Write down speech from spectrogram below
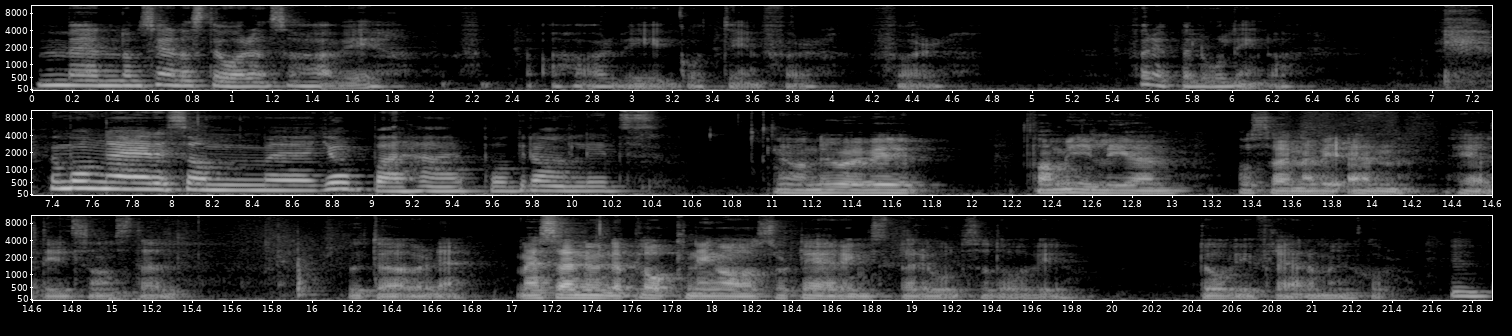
Men de senaste åren så har vi, har vi gått in för, för, för äppelodling. Då. Hur många är det som eh, jobbar här på Granlids? Ja, nu är vi familjen och sen är vi en heltidsanställd utöver det. Men sen under plockning och sorteringsperiod så då är vi, då är vi flera människor. Mm.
